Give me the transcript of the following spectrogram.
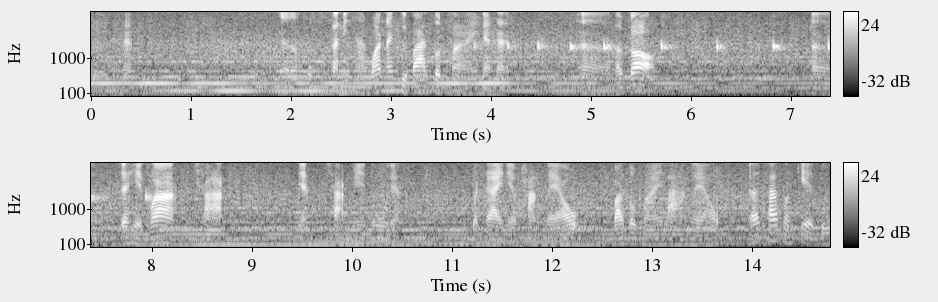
เลยนะฮะ เออผมสันนิษฐานว่านั่นคือบ้านต้นไม้นะฮะ เออแล้วก็ เออจะเห็นว่าฉาก เนี่ยฉากเมนูเนี่ย บันไดเนี่ยพังแล้ว บ้านต้นไม้ล้างแล้ว แล้วถ้าสังเกตดู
